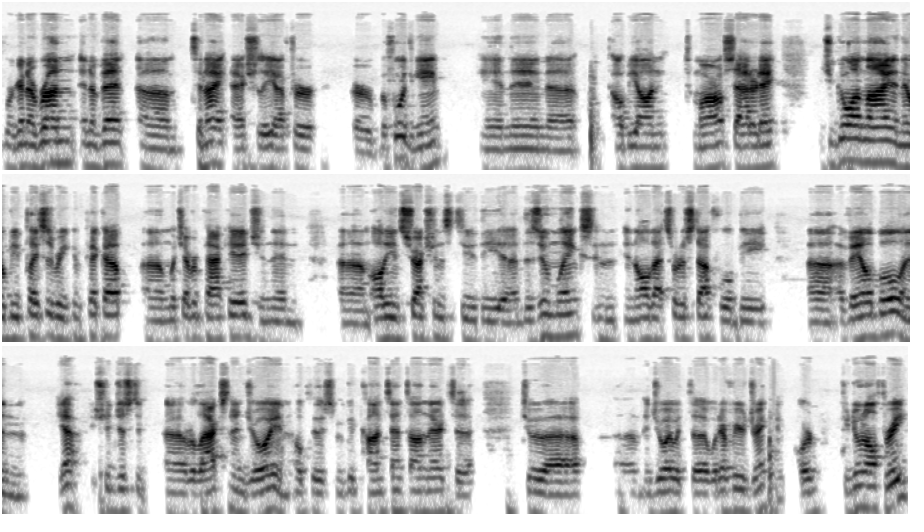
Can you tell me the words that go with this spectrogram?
we're going to run an event um, tonight, actually, after or before the game, and then uh, I'll be on tomorrow, Saturday. But you go online, and there will be places where you can pick up um, whichever package, and then um, all the instructions to the uh, the Zoom links and, and all that sort of stuff will be uh, available. And yeah, you should just uh, relax and enjoy, and hopefully there's some good content on there to to uh, um, enjoy with whatever you're drinking. Or if you're doing all three,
